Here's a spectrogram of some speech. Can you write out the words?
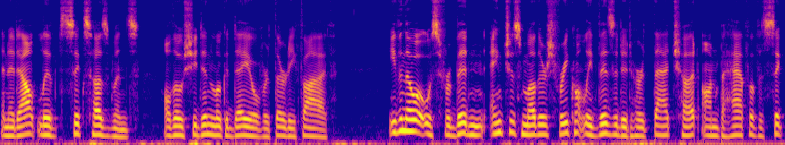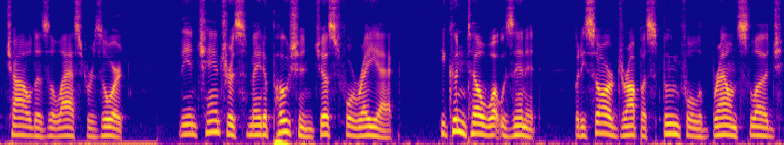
and had outlived six husbands, although she didn't look a day over thirty five. Even though it was forbidden, anxious mothers frequently visited her thatch hut on behalf of a sick child as a last resort. The enchantress made a potion just for Rayak. He couldn't tell what was in it, but he saw her drop a spoonful of brown sludge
